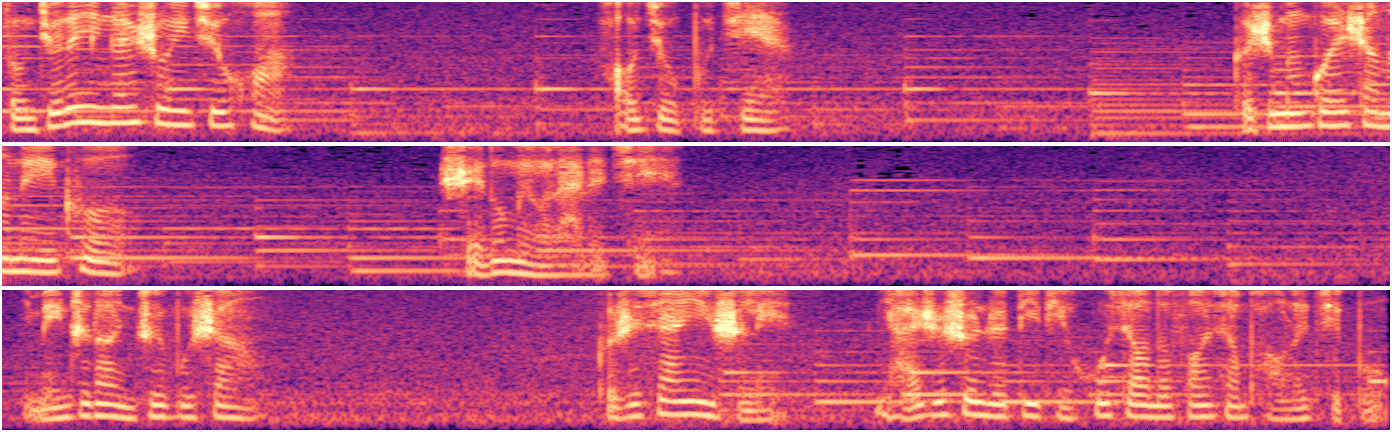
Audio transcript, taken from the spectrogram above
总觉得应该说一句话：“好久不见。”可是门关上的那一刻。谁都没有来得及。你明知道你追不上，可是下意识里，你还是顺着地铁呼啸的方向跑了几步。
